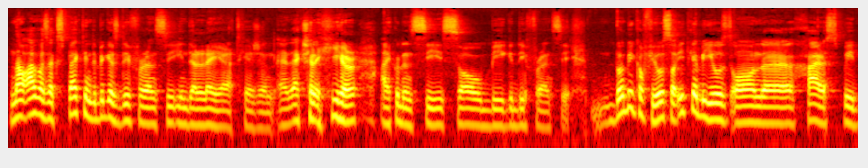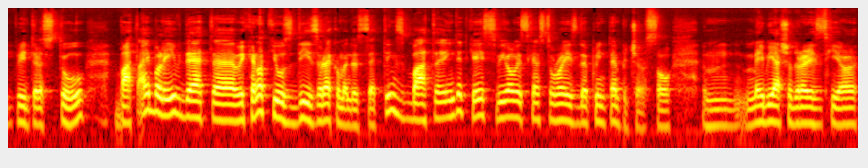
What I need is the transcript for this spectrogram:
now I was expecting the biggest difference in the layer adhesion and actually here I couldn't see so big difference. Don't be confused, so it can be used on the higher speed printers too, But I believe that uh, we cannot use these recommended settings, but uh, in that case we always have to raise the print temperature. So um, maybe I should raise it here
